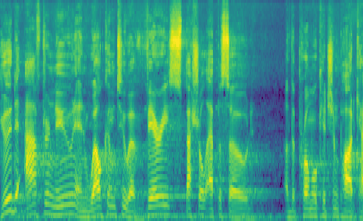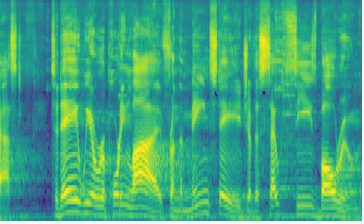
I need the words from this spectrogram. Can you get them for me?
Good afternoon, and welcome to a very special episode of the PromoKitchen Podcast. Today, we are reporting live from the main stage of the South Seas Ballroom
